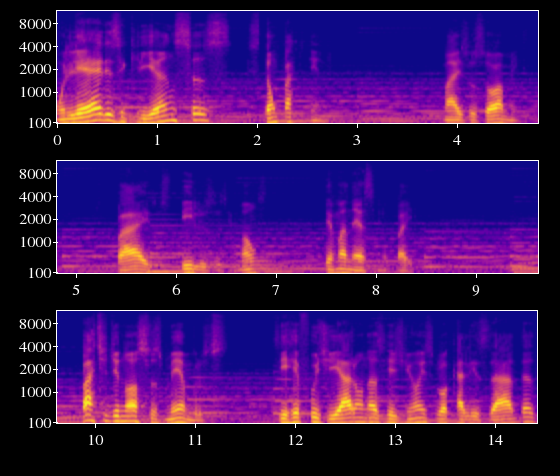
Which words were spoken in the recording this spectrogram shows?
mulheres e crianças estão partindo, mas os homens, os pais, os filhos, os irmãos permanecem no país. Parte de nossos membros se refugiaram nas regiões localizadas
